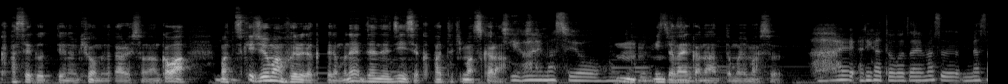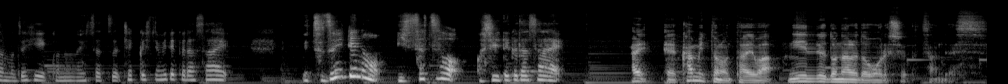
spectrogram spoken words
稼ぐっていうのに興味がある人なんかは、まあ、月10万増えるだけでもね全然人生変わってきますから違いますよ、うん、いいんじゃないかなと思います。はいありがとうございます。皆さんもぜひこの一冊チェックしてみてください。続いての一冊を教えてください。はい、えー、神との対話ニール・ドナルド・ウォルシュさんです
